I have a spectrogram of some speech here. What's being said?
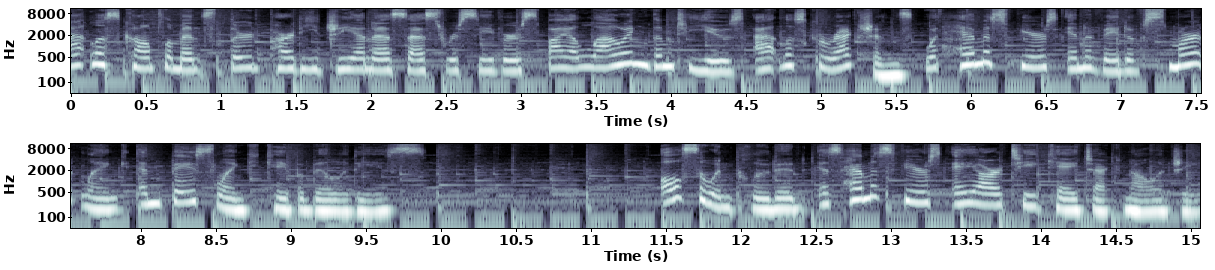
Atlas complements third party GNSS receivers by allowing them to use Atlas corrections with Hemisphere's innovative SmartLink and BaseLink capabilities. Also included is Hemisphere's ARTK technology.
